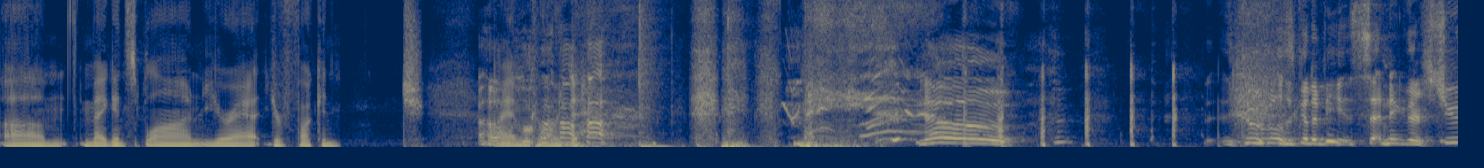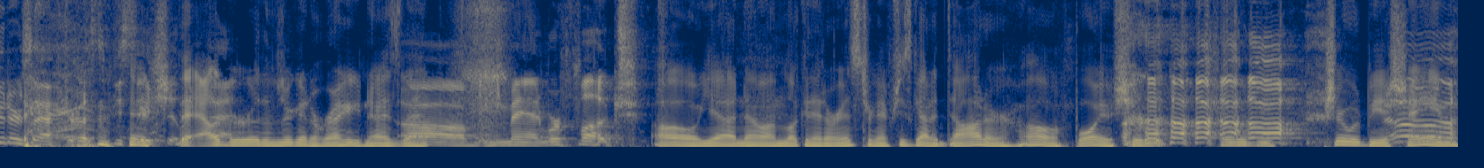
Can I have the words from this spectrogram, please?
Um, Megan Splawn, you're at you're fucking. I am going to. No. Google is going to be sending their shooters after us if you say shit the like that. algorithms are going to recognize that. Oh man, we're fucked. Oh yeah, no, I'm looking at her Instagram. She's got a daughter. Oh boy, sure, would- sure would be sure would be a shame.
